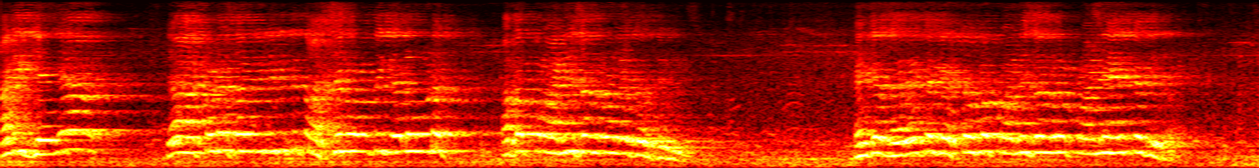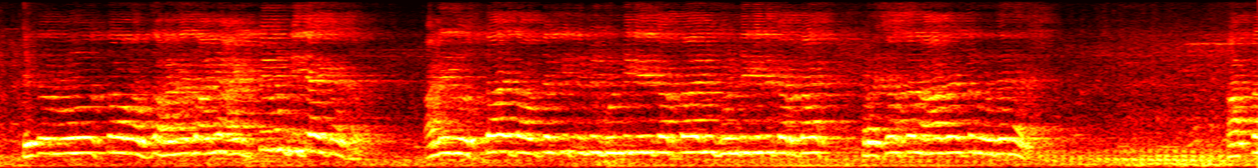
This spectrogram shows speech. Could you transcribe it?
आणि गेल्या त्या आठवड्यात सांगितले की तिथं आश्चर्यवडते गेलं उडत आता प्राणी संग्रहालय करते मी. त्यांच्या घराच्या गेस्ट हाऊसला प्राणी संग्रह प्राणी आहेत का तिथं? तिथं नुसतं जाण्याचं आम्ही ऐकतो म्हणून किती ऐकायचं? आणि नुसतं जावतं की तुम्ही गुंडगिरी करताय मी गुंडगिरी करताय. प्रशासन आज आहे तर उद्या नाही. आता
